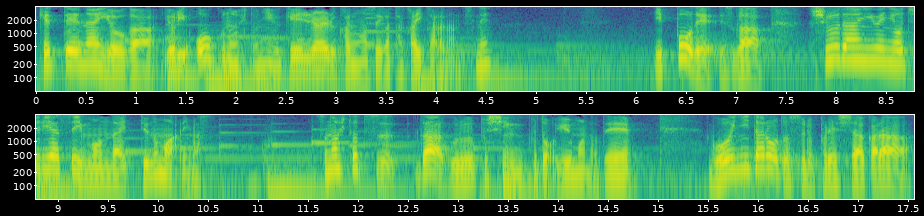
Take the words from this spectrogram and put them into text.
決定内容がより多くの人に受け入れられる可能性が高いからなんですね。一方でですが、集団ゆえに陥りやすい問題っていうのもあります。その一つがグループシンクというもので、合意に至ろうとするプレッシャーから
